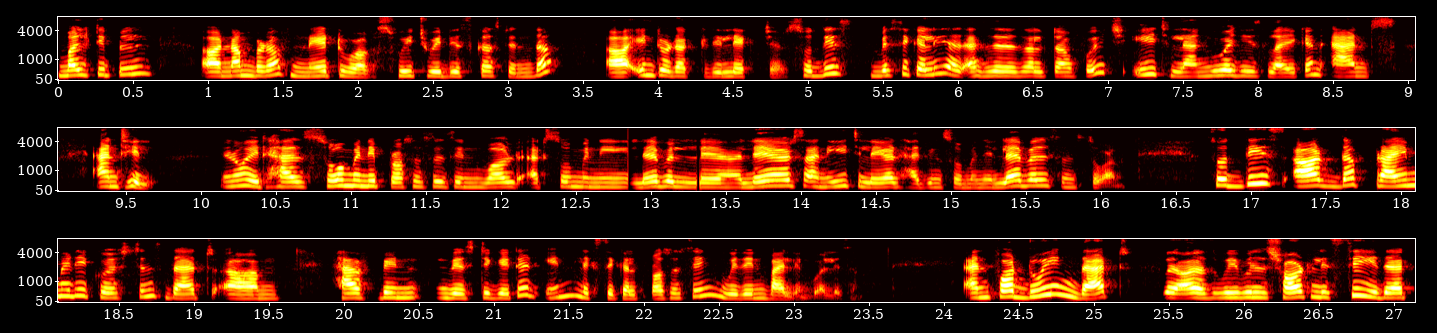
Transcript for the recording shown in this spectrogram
multiple uh, number of networks which we discussed in the uh, introductory lecture. So, this basically as a result of which each language is like an ants ant hill you know it has so many processes involved at so many level layers and each layer having so many levels and so on. So, these are the primary questions that um, have been investigated in lexical processing within bilingualism. And for doing that, we will shortly see that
